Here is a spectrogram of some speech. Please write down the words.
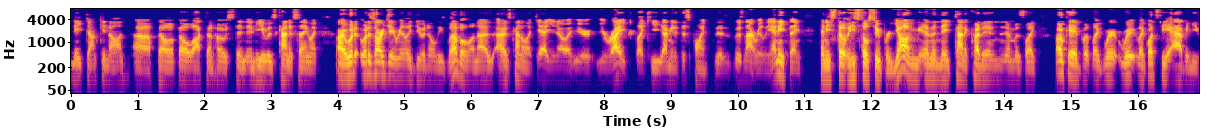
Nate Duncan on, uh fellow fellow locked on host, and, and he was kind of saying like, all right, what what does RJ really do at an elite level? And I I was kind of like, yeah, you know you're you're right. Like he, I mean, at this point, there's, there's not really anything, and he's still he's still super young. And then Nate kind of cut in and was like, okay, but like where where like what's the avenue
